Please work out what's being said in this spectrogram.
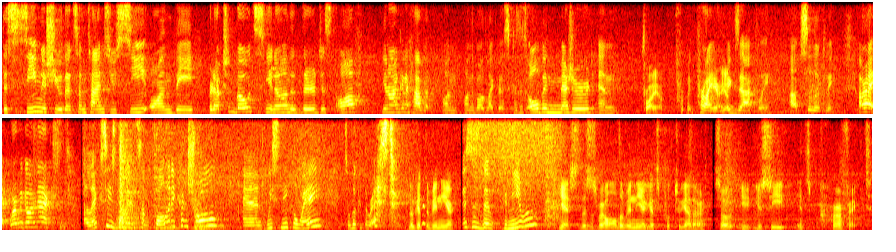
the seam issue that sometimes you see on the production boats, you know, that they're just off. You're not gonna have it on, on the boat like this because it's all been measured and Prior. pr- prior. Yeah. Exactly. Absolutely. All right, where are we going next? Alexei's doing some quality control, and we sneak away to look at the rest. Look at the veneer. This is the veneer room? Yes, this is where all the veneer gets put together. So you, you see, it's perfect.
